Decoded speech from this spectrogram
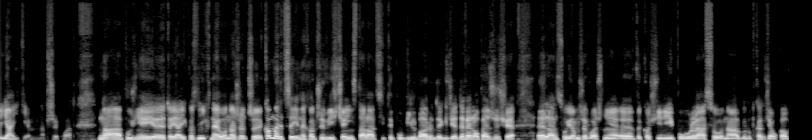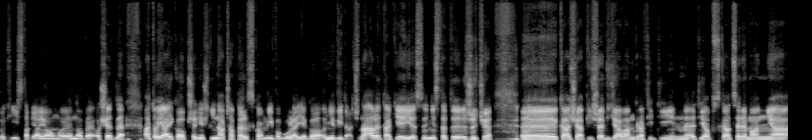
jajkiem na przykład. No a później to jajko zniknęło na rzecz komercyjnych oczywiście instalacji typu billboardy, gdzie deweloperzy się lansują, że właśnie wykosili pół lasu na ogródkach działkowych i stawiają nowe osiedle, a to jajko przenieśli na Czapelską i w ogóle jego nie widać. No ale takie jest niestety życie. Kasia pisze, widziałam graffiti etiopska ceremonia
